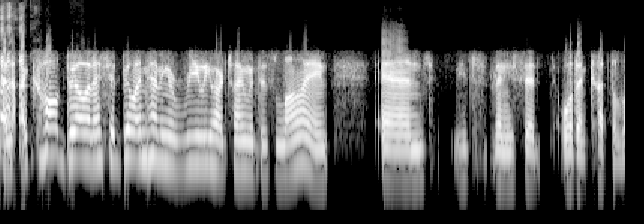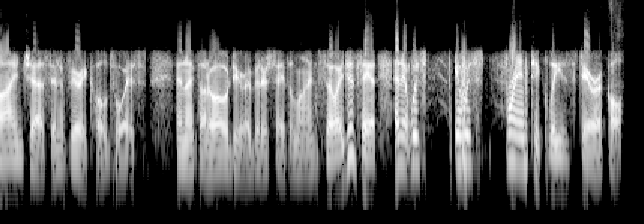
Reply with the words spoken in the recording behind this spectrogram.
And I called Bill, and I said, "Bill, I'm having a really hard time with this line." And he's, then he said, "Well, then cut the line, Jess," in a very cold voice. And I thought, "Oh dear, I better say the line." So I did say it, and it was it was frantically hysterical.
